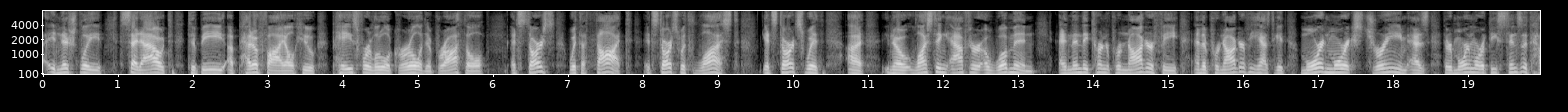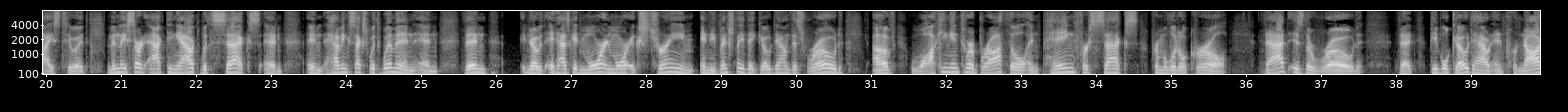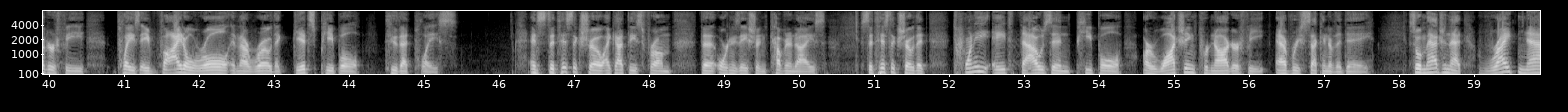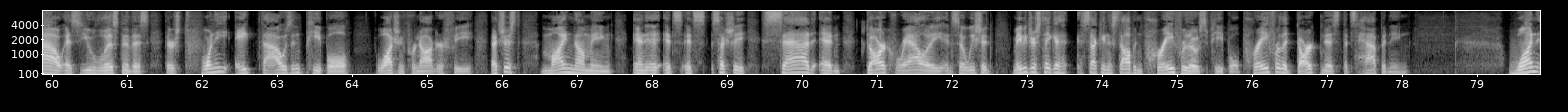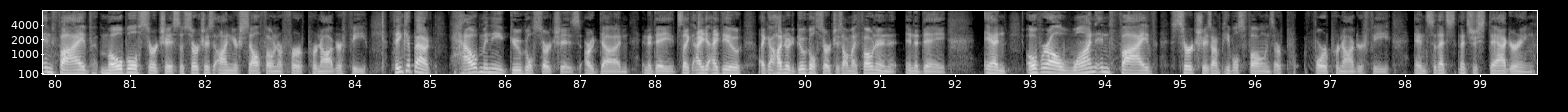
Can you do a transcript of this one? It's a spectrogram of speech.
initially set out to be a pedophile who pays for a little girl in a brothel. It starts with a thought. It starts with lust. It starts with, uh, you know, lusting after a woman, and then they turn to pornography, and the pornography has to get more and more extreme as they're more and more desensitized to it, and then they start acting out with sex and and having sex with women, and then you know, it has get more and more extreme, and eventually they go down this road of walking into a brothel and paying for sex from a little girl. That is the road that people go down, and pornography plays a vital role in that road that gets people to that place. And statistics show, I got these from the organization Covenant Eyes statistics show that 28,000 people are watching pornography every second of the day. So imagine that right now, as you listen to this, there's 28,000 people watching pornography. That's just mind numbing. And it, it's, it's such a sad and dark reality. And so we should maybe just take a second to stop and pray for those people, pray for the darkness that's happening. One in five mobile searches, so searches on your cell phone are for pornography. Think about how many Google searches are done in a day. It's like I, I do like 100 Google searches on my phone in, in a day. And overall, one in five searches on people's phones are p- for pornography. And so that's that's just staggering.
